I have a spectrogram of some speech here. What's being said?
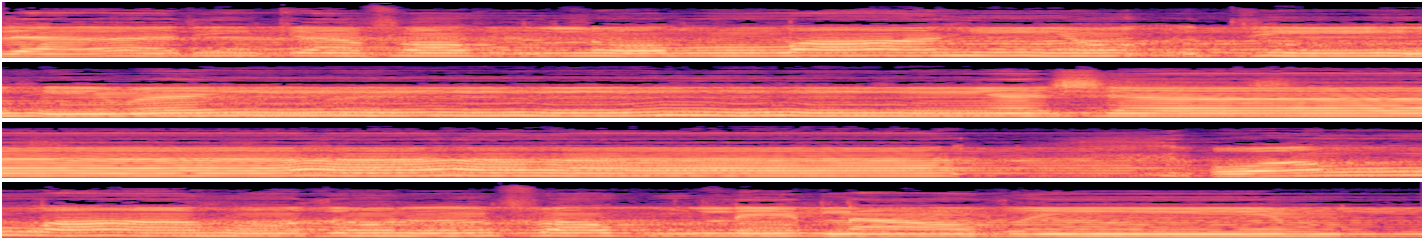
ذلك فضل الله يؤتيه من يشاء. والله ذو الفضل العظيم.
